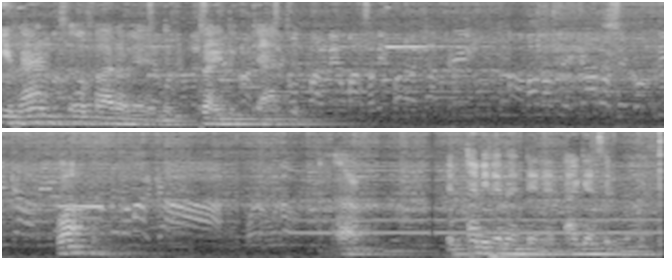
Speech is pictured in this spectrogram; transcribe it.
He ran so far away and then tried to catch it. What? Oh. Uh, it, I mean, went in it. I guess it worked.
